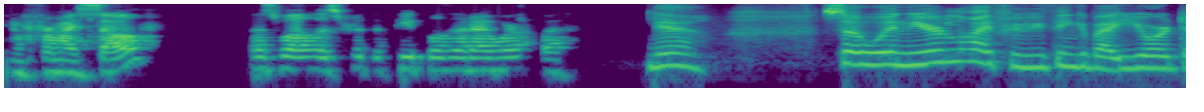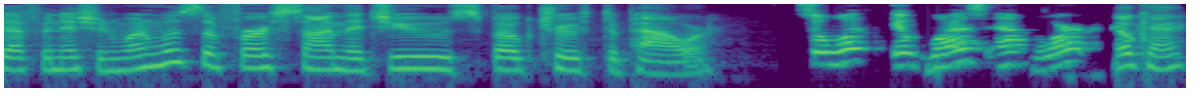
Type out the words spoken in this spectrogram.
you know for myself as well as for the people that i work with. Yeah. So in your life if you think about your definition when was the first time that you spoke truth to power so what it was at work. Okay.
